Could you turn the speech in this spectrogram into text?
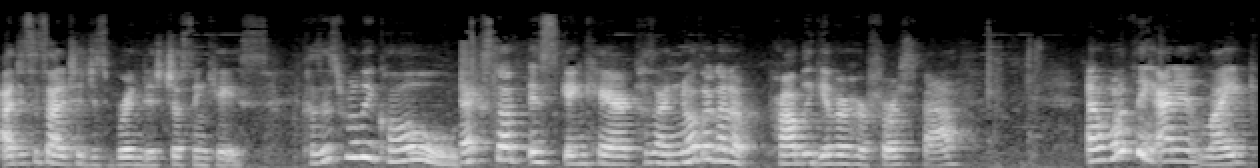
I just decided to just bring this just in case because it's really cold. Next up is skincare because I know they're going to probably give her her first bath. And one thing I didn't like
